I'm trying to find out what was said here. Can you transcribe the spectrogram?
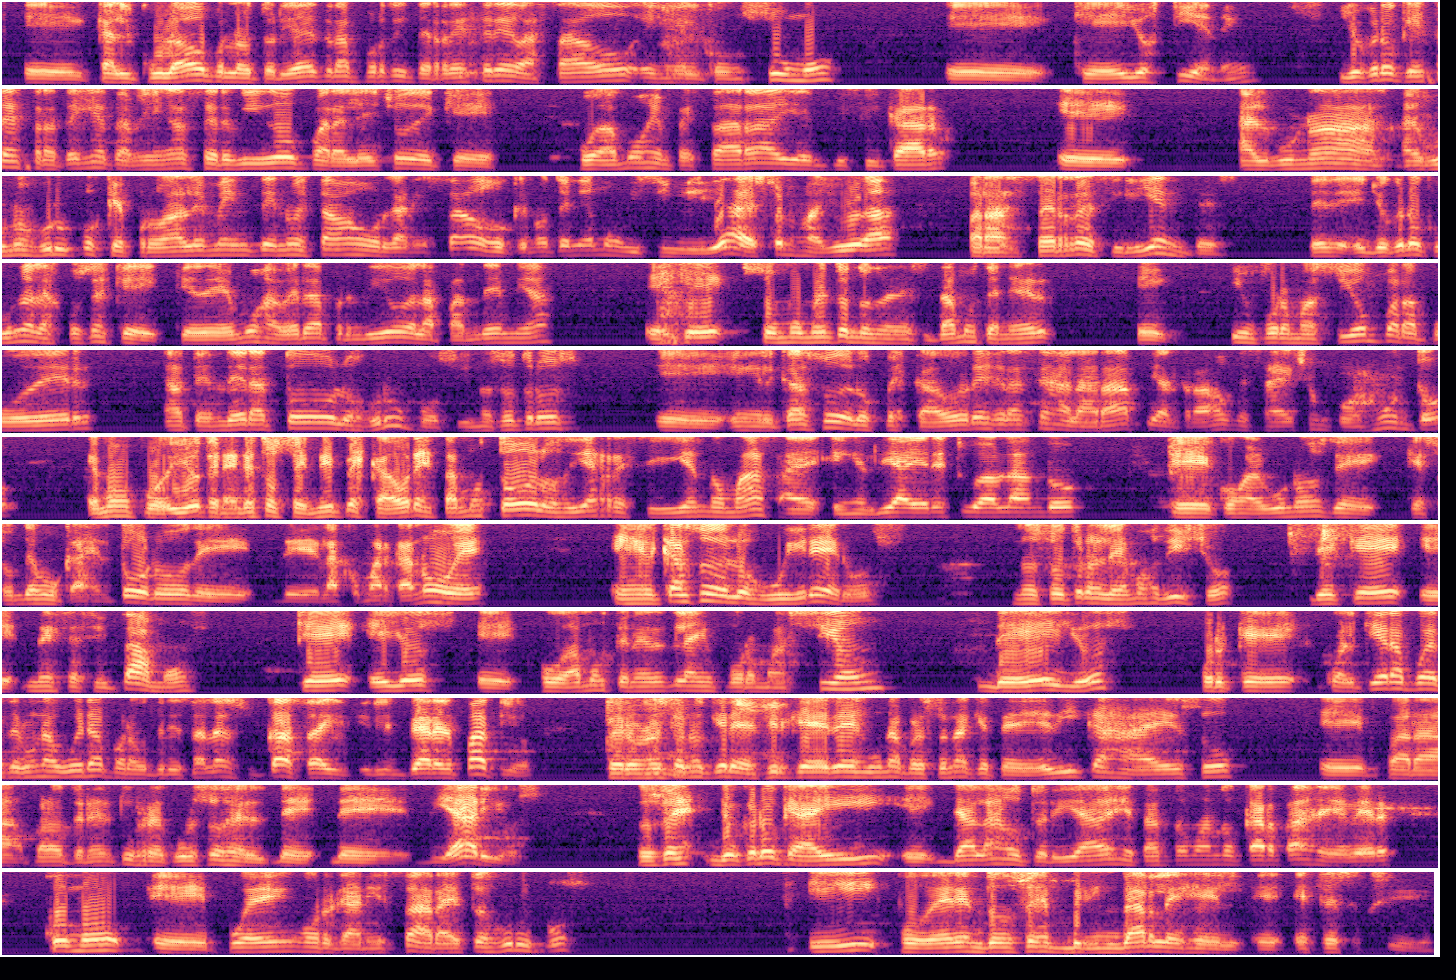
eh, calculado por la Autoridad de Transporte Terrestre basado en el consumo eh, que ellos tienen. Yo creo que esta estrategia también ha servido para el hecho de que podamos empezar a identificar eh, algunas, algunos grupos que probablemente no estaban organizados o que no teníamos visibilidad. Eso nos ayuda para ser resilientes. Yo creo que una de las cosas que, que debemos haber aprendido de la pandemia es que son momentos donde necesitamos tener eh, información para poder atender a todos los grupos. Y nosotros, eh, en el caso de los pescadores, gracias a la ARAP y al trabajo que se ha hecho en conjunto, hemos podido tener estos 6.000 pescadores. Estamos todos los días recibiendo más. En el día de ayer estuve hablando eh, con algunos de, que son de Bucas del Toro, de, de la comarca Nove. En el caso de los huireros, nosotros le hemos dicho de que eh, necesitamos que ellos eh, podamos tener la información de ellos porque cualquiera puede tener una güera para utilizarla en su casa y, limpiar el patio, pero eso no quiere decir que eres una persona que te dedicas a eso eh, para, para, obtener tus recursos de, de, diarios. Entonces, yo creo que ahí ya las autoridades están tomando cartas de ver cómo pueden organizar a estos grupos y poder entonces brindarles el, este subsidio.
